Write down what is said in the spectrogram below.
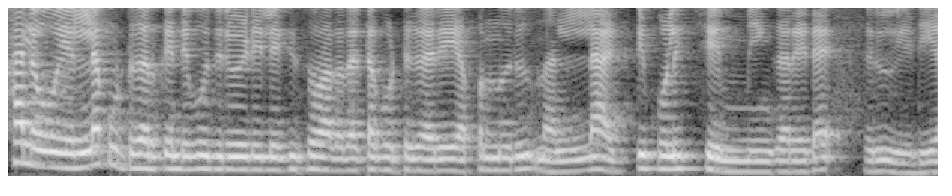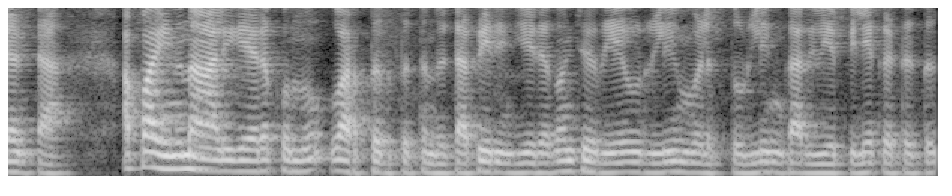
ഹലോ എല്ലാ കൂട്ടുകാർക്കും എന്റെ പുതിയൊരു വീഡിയോയിലേക്ക് സ്വാഗതം കേട്ടോ കൂട്ടുകാരെ. അപ്പം ഇന്നൊരു നല്ല അടിപൊളി ചെമ്മീൻ കറിയുടെ ഒരു വീഡിയോ കേട്ടാ അപ്പം അതിന് നാളികേരൊക്കെ ഒന്ന് വറുത്തെടുത്തിട്ടുണ്ട് കേട്ടോ പെരിഞ്ചീരകം ചെറിയ ഉള്ളിയും വെളുത്തുള്ളിയും കറിവേപ്പിലയൊക്കെ ഇട്ടിട്ട്.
